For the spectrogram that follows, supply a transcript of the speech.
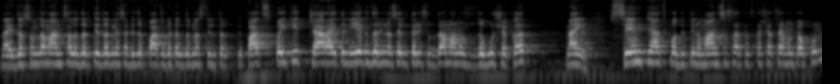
नाही जर समजा माणसाला जर ते जगण्यासाठी जर पाच घटक जर नसतील तर ते पाचपैकी चार आहेत आणि एक जरी नसेल तरी सुद्धा माणूस जगू शकत नाही सेम त्याच पद्धतीनं माणसासारखंच कशाचं आहे म्हणतो आपण?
